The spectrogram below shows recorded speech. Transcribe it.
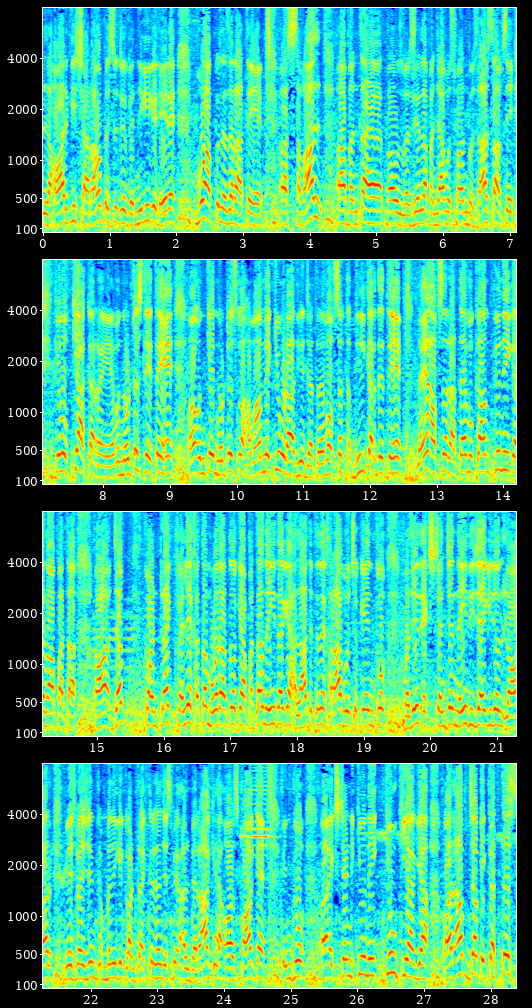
लाहौर की शाहराहों पे से जो गंदगी के ढेर हैं वो आपको नज़र आते हैं। सवाल बनता है वजी पंजाब उस्मान बुजदार साहब से कि वो क्या कर रहे हैं। वो नोटिस लेते हैं और उनके नोटिस को हवा में क्यों उड़ा दिया जाता है? वो अफसर तब्दील कर देते हैं। नया अफसर आता है वो काम क्यों नहीं करवा पाता? जब कॉन्ट्रैक्ट पहले ख़त्म हो रहा तो क्या पता नहीं था कि हालात इतने ख़राब हो चुके हैं। इनको मजीद एक्सटेंशन नहीं दी जाएगी, जो लाहौर वेस्ट मैनेजमेंट कंपनी के कॉन्ट्रैक्टर्स हैं, जिसमें अलबराक है ऑसपाक है, इनको एक्सटेंड क्यों नहीं, क्यों किया गया? और अब जब इकतीस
